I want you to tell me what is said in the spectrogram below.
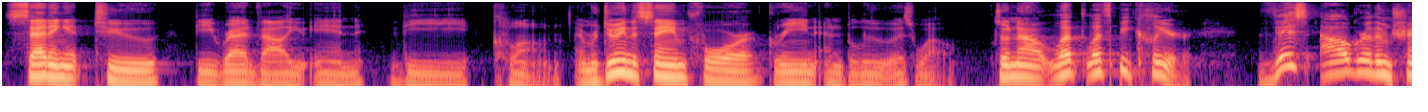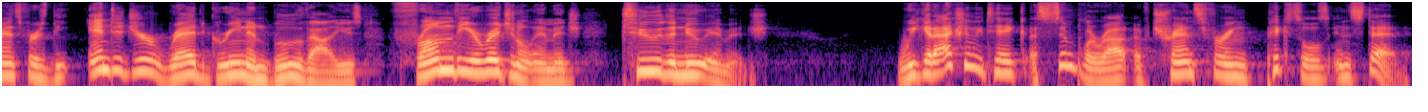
setting it to the red value in the clone. And we're doing the same for green and blue as well. So now let, let's be clear. This algorithm transfers the integer red, green, and blue values from the original image to the new image. We could actually take a simpler route of transferring pixels instead,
